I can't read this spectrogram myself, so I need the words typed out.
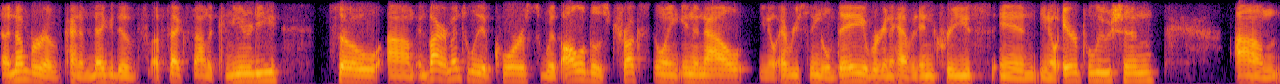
a, number of kind of negative effects on the community. So um, environmentally, of course, with all of those trucks going in and out, you know, every single day, we're going to have an increase in, you know, air pollution. Um,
